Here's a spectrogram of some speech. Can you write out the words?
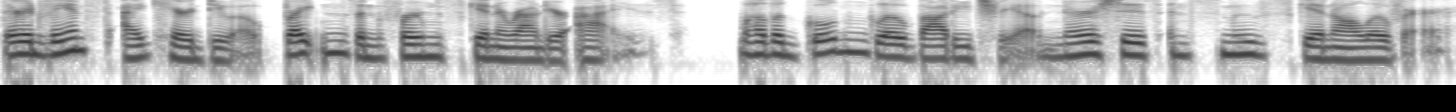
Their advanced eye care duo brightens and firms skin around your eyes, while the Golden Glow Body Trio nourishes and smooths skin all over.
